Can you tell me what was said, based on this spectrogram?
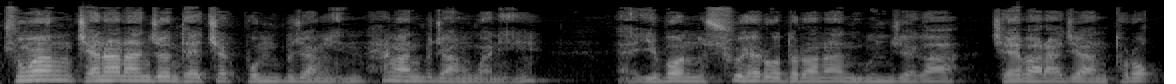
중앙재난안전대책본부장인 행안부 장관이 이번 수해로 드러난 문제가 재발하지 않도록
